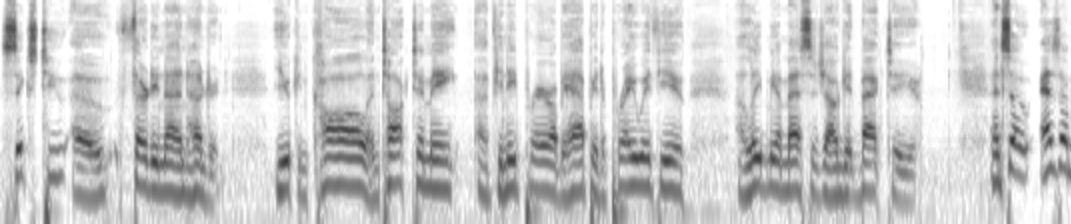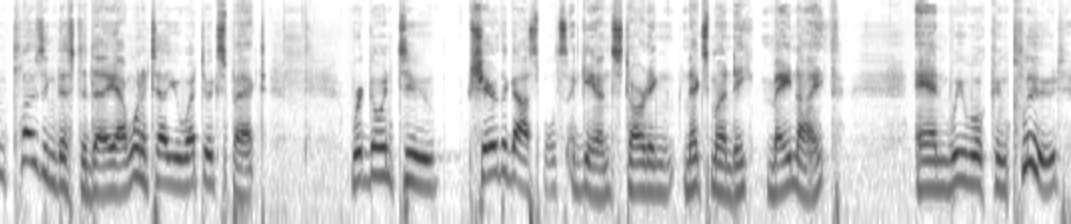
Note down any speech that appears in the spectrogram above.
620 3900. You can call and talk to me. Uh, if you need prayer, I'll be happy to pray with you. Uh, leave me a message, I'll get back to you. And so, as I'm closing this today, I want to tell you what to expect we're going to share the Gospels again starting next Monday, May 9th, and we will conclude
